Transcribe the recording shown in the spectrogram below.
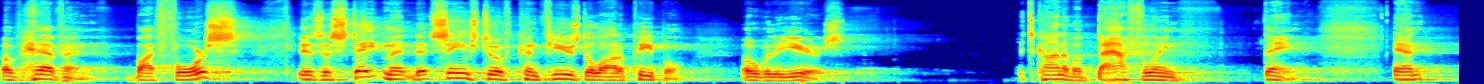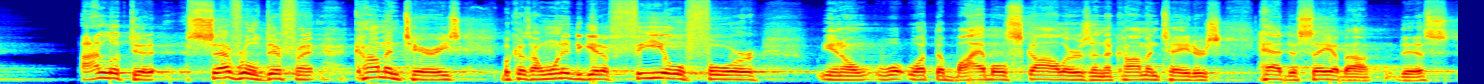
of heaven by force is a statement that seems to have confused a lot of people over the years. It's kind of a baffling thing. And I looked at several different commentaries because I wanted to get a feel for you know what, the bible scholars and the commentators had to say about this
